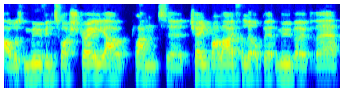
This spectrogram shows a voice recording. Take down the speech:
I was moving to Australia. I planned to change my life a little bit, move over there.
